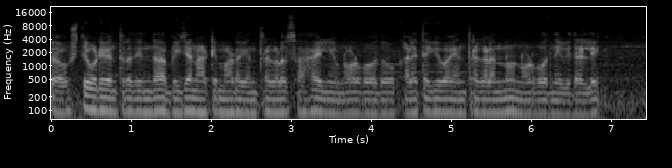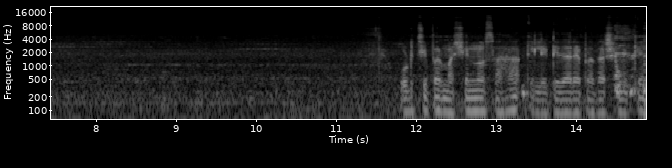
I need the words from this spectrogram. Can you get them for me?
ಸೊ ಔಷಧಿ ಹೊಡೆಯುವ ಯಂತ್ರದಿಂದ ಬೀಜ ನಾಟಿ ಮಾಡೋ ಯಂತ್ರಗಳು ಸಹ ಇಲ್ಲಿ ನೀವು ನೋಡ್ಬೋದು. ಕಳೆ ತೆಗೆಯುವ ಯಂತ್ರಗಳನ್ನು ನೋಡ್ಬೋದು ನೀವು ಇದರಲ್ಲಿ. ವುಡ್ ಚಿಪ್ಪರ್ ಮಷಿನ್ನು ಸಹ ಇಲ್ಲಿಟ್ಟಿದ್ದಾರೆ ಪ್ರದರ್ಶನಕ್ಕೆ.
